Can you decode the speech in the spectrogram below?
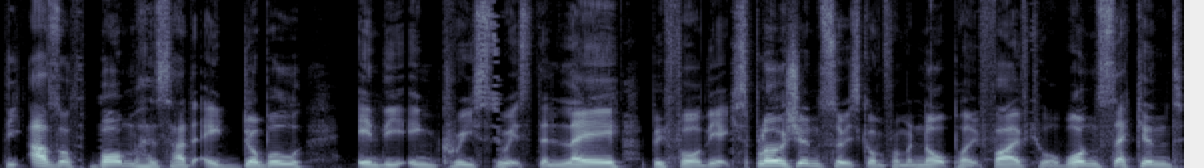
The Azoth Bomb has had a double in the increase to its delay before the explosion, so it's gone from a 0.5 to a 1 second.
